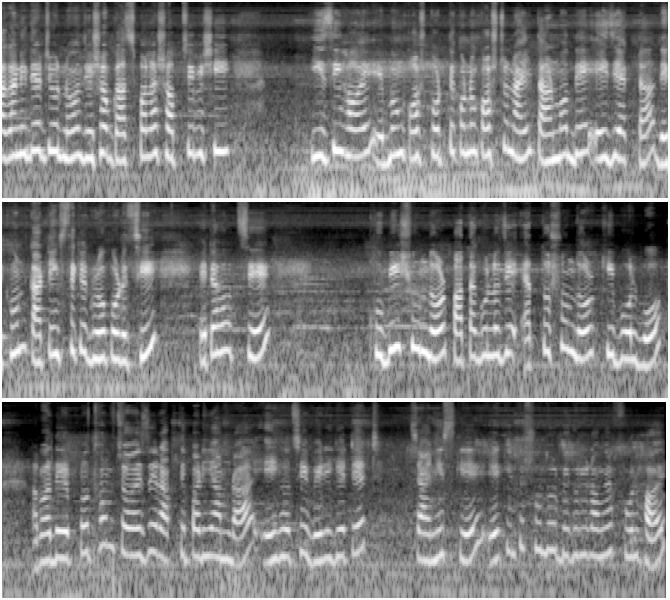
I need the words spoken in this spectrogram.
বাগানিদের জন্য যেসব গাছপালা সবচেয়ে বেশি ইজি হয় এবং কষ্ট করতে কোনো কষ্ট নাই, তার মধ্যে এই যে একটা, দেখুন কাটিংস থেকে গ্রো করেছি। এটা হচ্ছে খুবই সুন্দর, পাতাগুলো যে এত সুন্দর, কি বলব? আমাদের প্রথম চয়েসে রাখতে পারি আমরা, এই হচ্ছে ভেরিগেটেড চাইনিজকে এ কিন্তু সুন্দর বেগুনি রঙের ফুল হয়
